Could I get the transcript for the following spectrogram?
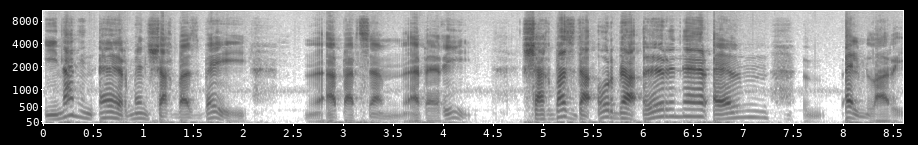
İnanın eğer ben Şahbaz Bey yaparsam yapari, Şahbaz da orada öğrenir elm, elmleri.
